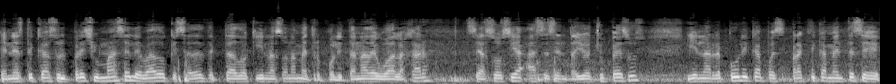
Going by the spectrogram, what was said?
En este caso, el precio más elevado que se ha detectado aquí en la zona metropolitana de Guadalajara se asocia a 68 pesos y en la República pues prácticamente se,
